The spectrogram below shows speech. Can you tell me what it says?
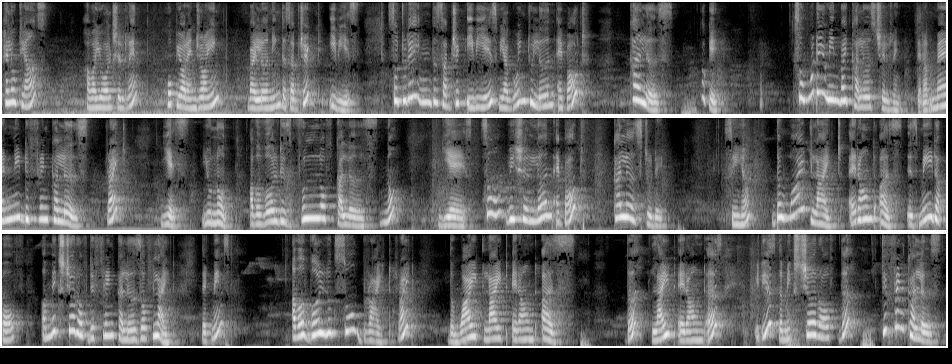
Hello class. How are you all children? Hope you are enjoying by learning the subject EVS. So today in the subject EVS we are going to learn about colors. Okay. So what do you mean by colors children? There are many different colors, right? Yes, you know our world is full of colors, no? Yes. So we shall learn about colors today. See here. The white light around us is made up of a mixture of different colors of light. That means our world looks so bright, right? The white light around us. The light around us. It is the mixture of the different colors.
